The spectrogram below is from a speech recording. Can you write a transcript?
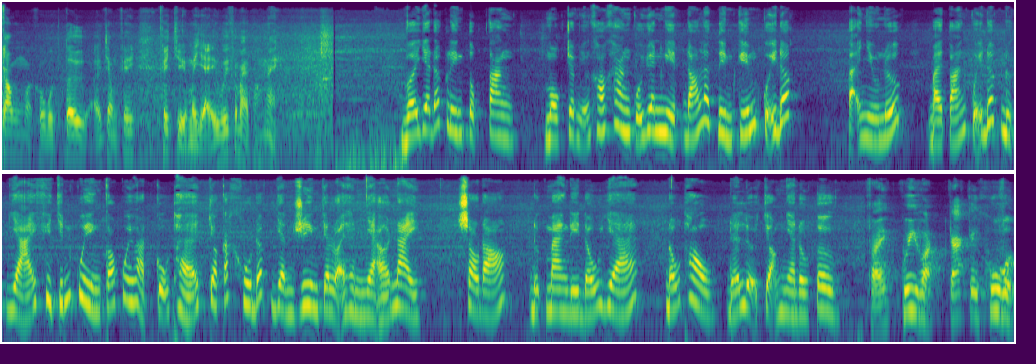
công và khu vực tư ở trong cái cái chuyện mà giải quyết cái bài toán này. Với giá đất liên tục tăng, một trong những khó khăn của doanh nghiệp đó là tìm kiếm quỹ đất Tại nhiều nước, bài toán quỹ đất được giải khi chính quyền có quy hoạch cụ thể cho các khu đất dành riêng cho loại hình nhà ở này. Sau đó, được mang đi đấu giá, đấu thầu để lựa chọn nhà đầu tư. Phải quy hoạch các cái khu vực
